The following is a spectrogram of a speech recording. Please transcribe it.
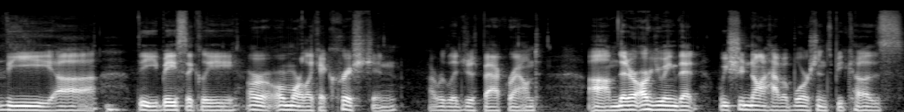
the uh, the basically or, or more like a Christian a religious background um, that are arguing that we should not have abortions because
